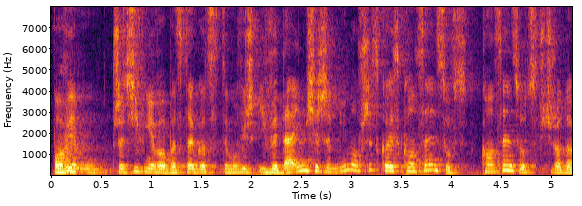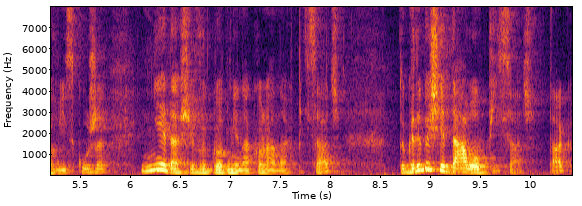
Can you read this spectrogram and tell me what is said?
powiem przeciwnie wobec tego, co ty mówisz i wydaje mi się, że mimo wszystko jest konsensus, konsensus w środowisku, że nie da się wygodnie na kolanach pisać, to gdyby się dało pisać, tak,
